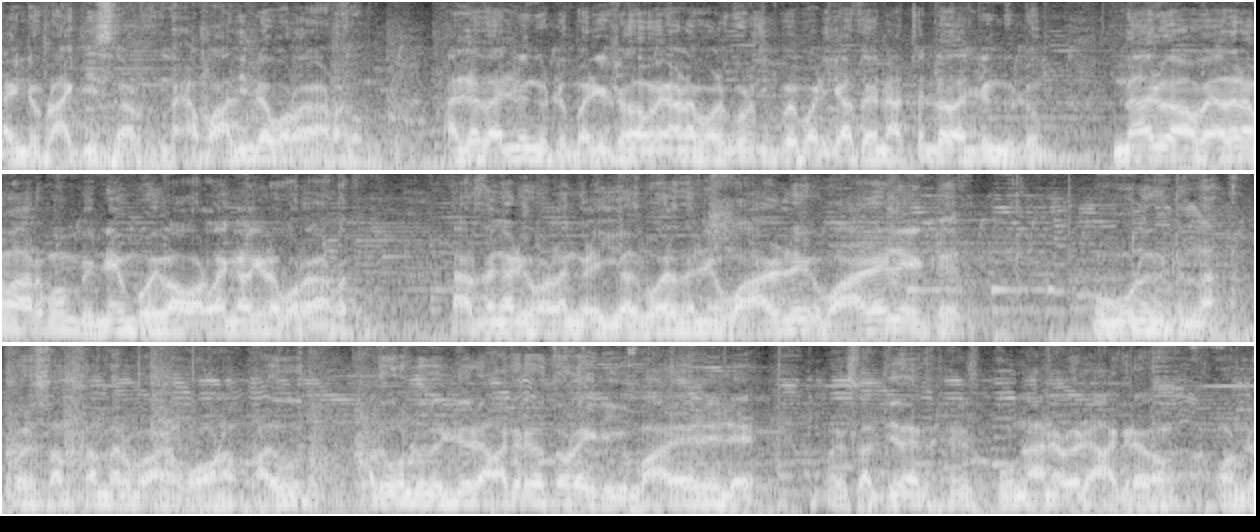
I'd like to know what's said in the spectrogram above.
അതിന്റെ പ്രാക്ടീസ് നടത്തുന്നത്. അപ്പോൾ അതിന്റെ പുറകെ നടക്കും. നല്ല തല്ലും കിട്ടും. പരീക്ഷ സമയമാണ് വളക്കുറിച്ച് പോയി പഠിക്കാത്തതിന് അച്ഛന്റെ തല്ലും കിട്ടും. എന്നാലും ആ വേദന മാറുമ്പം പിന്നെയും പോയി ആ വള്ളംകളിയുടെ പുറകെ നടക്കും. താരത്തങ്ങാടി വള്ളം കളിക്കും. അതുപോലെ തന്നെ വാഴ വാഴയിലിട്ട് ഊണ് കിട്ടുന്ന ഒരു സന്ദർഭമാണ് ഓണം. അത് അതുകൊണ്ട് വലിയൊരു ആഗ്രഹത്തോടെ ഇരിക്കും. വാഴയിലെ സദ്യ ഉണ്ണാനുള്ള ഒരു ആഗ്രഹം ഉണ്ട്.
